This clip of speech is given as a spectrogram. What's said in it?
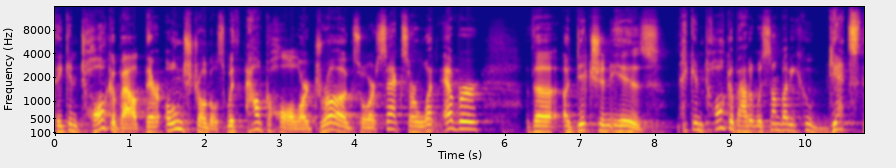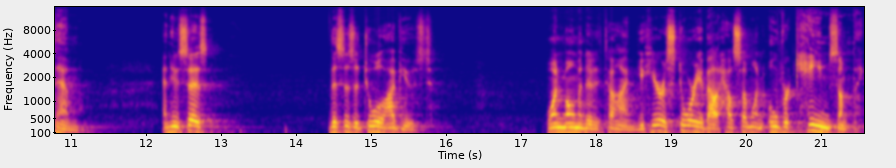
they can talk about their own struggles with alcohol or drugs or sex or whatever the addiction is. They can talk about it with somebody who gets them and who says, This is a tool I've used. One moment at a time. You hear a story about how someone overcame something,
